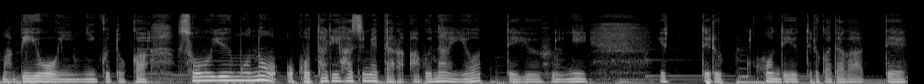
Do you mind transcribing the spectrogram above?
まあ、美容院に行くとかそういうものを怠り始めたら危ないよっていうふうに言ってる本で言ってる方があって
